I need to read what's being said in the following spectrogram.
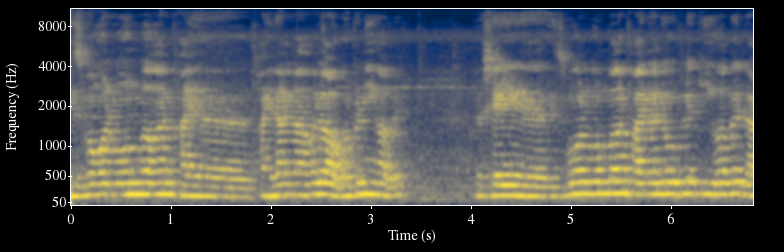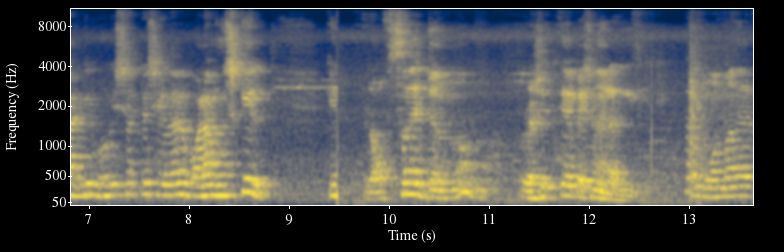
ইস্টবেঙ্গল মোহনবাগান ফাইনাল না হলে অঘটনই হবে। তো সেই ইস্টবেঙ্গল মোহনবাগান ফাইনালে উঠলে কি হবে? ডার্বির ভবিষ্যৎটা সেভাবে বলা মুশকিল। রফসনের জন্য রশিদকে পেছনে লাগিয়ে মোহনবাগানের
